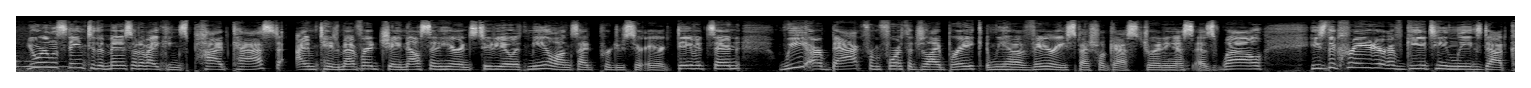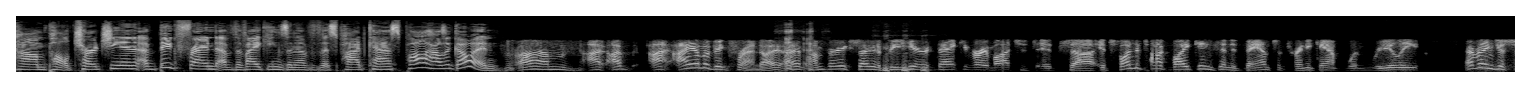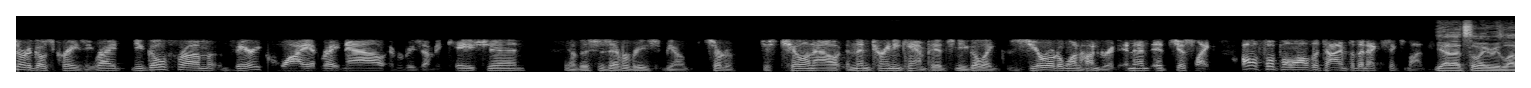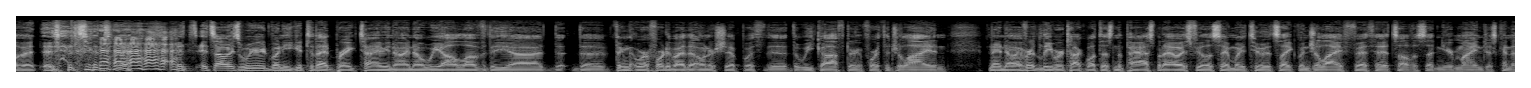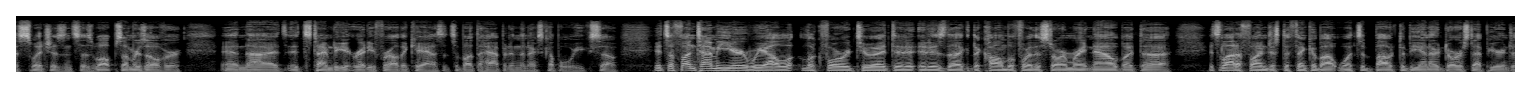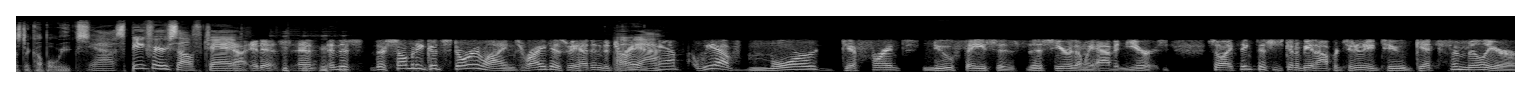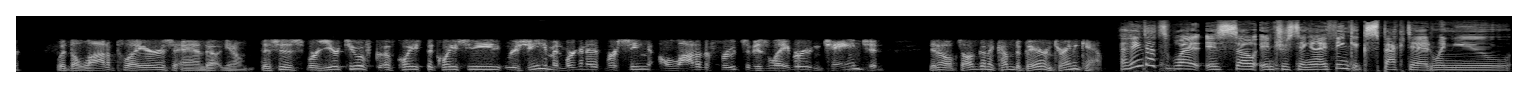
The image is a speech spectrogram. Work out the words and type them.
You're listening to the Minnesota Vikings podcast. I'm Tatum Everett, Jay Nelson here in studio with me alongside producer Eric Davidson. We are back from 4th of July break and we have a very special guest joining us as well. He's the creator of guillotineleagues.com, Paul Charchian, a big friend of the Vikings and of this podcast. Paul, how's it going? Um, I, I, I am a big friend. I, I, am very excited to be here. Thank you very much. It's, it's, uh, it's fun to talk Vikings in advance of training camp when really everything just sort of goes crazy, right? You go from very quiet right now, everybody's on vacation. You know, this is everybody's, you know, sort of just chilling out, and then training camp hits, and you go like zero to 100, and then it's just like all football all the time for the next six months. Yeah, that's the way we love it. It's it's, it's, it's, always weird when you get to that break time. You know, I know we all love the uh, the the thing that we're afforded by the ownership with the the week off during Fourth of July, and and I know I've heard Lieber talk about this in the past, but I always feel the same way too. It's like when July 5th hits, all of a sudden your mind just kind of switches and says, well, summer's over and uh, it's, it's, time to get ready for all the chaos that's about to happen in the next couple weeks. So it's a fun time of year. We all look forward to it. It, it is the, the calm before the storm right now, but uh, it's a lot of fun just to think about what's about to be on our doorstep here in just a couple weeks. Yeah. Speak for yourself, Jay. Yeah, it is. And, and there's, there's so many good storylines, right? As we head into oh, training oh, yeah. camp, we have more different new faces this year than we have in years. So I think this is going to be an opportunity to get familiar with a lot of players, and uh, you know, this is we're year two of, of Kwesi, the Kwesi regime, and we're gonna we're seeing a lot of the fruits of his labor and change, and you know, it's all going to come to bear in training camp. I think that's what is so interesting, and I think expected when you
